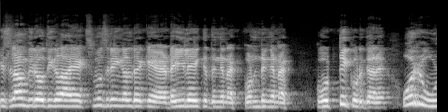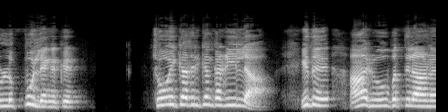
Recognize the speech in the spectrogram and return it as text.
ഇസ്ലാം വിരോധികളായ എക്സ് മുസ്ലിങ്ങളുടെ ഒക്കെ ഇടയിലേക്ക് ഇതിങ്ങനെ കൊണ്ടിങ്ങനെ കൊട്ടിക്കൊടുക്കാൻ ഒരു ഉളുപ്പില്ല ഞങ്ങൾക്ക് ചോദിക്കാതിരിക്കാൻ കഴിയില്ല. ഇത് ആ രൂപത്തിലാണ്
